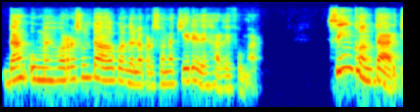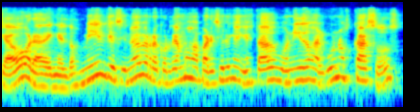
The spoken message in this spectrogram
dan un mejor resultado cuando la persona quiere dejar de fumar. Sin contar que ahora, en el 2019, recordemos, aparecieron en Estados Unidos algunos casos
